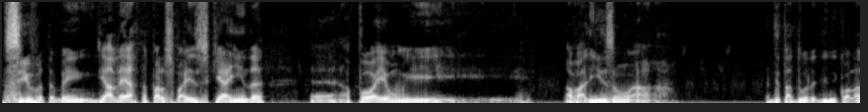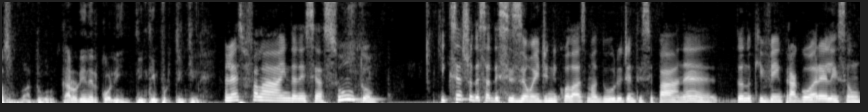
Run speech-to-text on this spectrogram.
sirva também de alerta para os países que ainda é, apoiam e avalizam a, a, ditadura de Nicolás Maduro. Carolina Ercolim, tintim por tintim. Aliás, para falar ainda nesse assunto, o que, que, você achou dessa decisão aí de Nicolás Maduro de antecipar, né, do ano que vem para agora, a eleição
